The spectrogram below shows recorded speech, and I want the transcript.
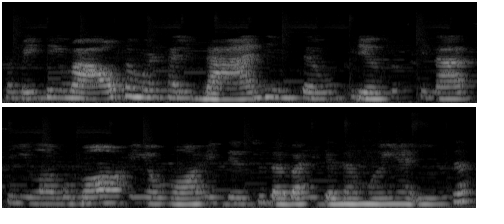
Também tem uma alta mortalidade, então crianças que nascem e logo morrem ou morrem dentro da barriga da mãe ainda.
